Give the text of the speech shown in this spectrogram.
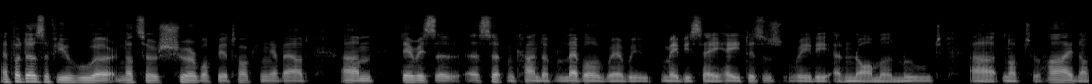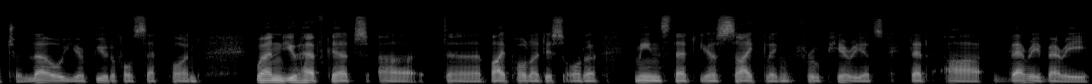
and for those of you who are not so sure what we are talking about, um, there is a, a certain kind of level where we maybe say, "Hey, this is really a normal mood, uh, not too high, not too low. Your beautiful set point." when you have got uh, the bipolar disorder means that you're cycling through periods that are very very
